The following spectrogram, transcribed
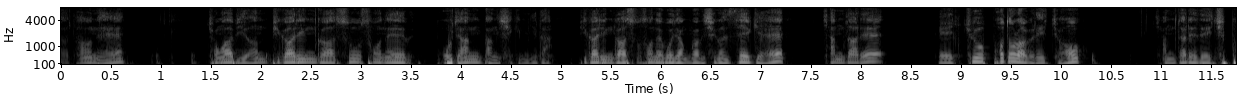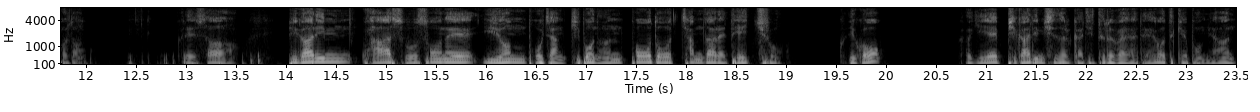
자, 다음에 종합위험 비가림 가수 손해 보장 방식입니다. 비가림 가수 손해 보장 방식은 세 개. 참달의 대추 포도라 그랬죠. 참달의 대추 포도. 그래서 비가림 과수 손해 위험 보장 기본은 포도 참달의 대추 그리고 거기에 비가림 시설까지 들어가야 돼요. 어떻게 보면.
